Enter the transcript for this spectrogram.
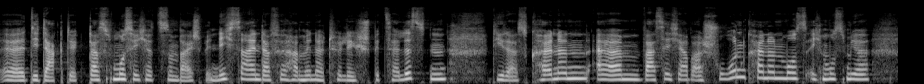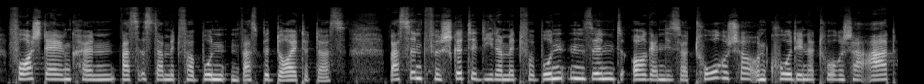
äh, Didaktik. Das muss ich jetzt zum Beispiel nicht sein. Dafür haben wir natürlich Spezialisten, die das können. Ähm, was ich aber schon können muss, ich muss mir vorstellen können, was ist damit verbunden? Was bedeutet das? Was sind für Schritte, die damit verbunden sind, organisatorischer und koordinatorischer Art?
